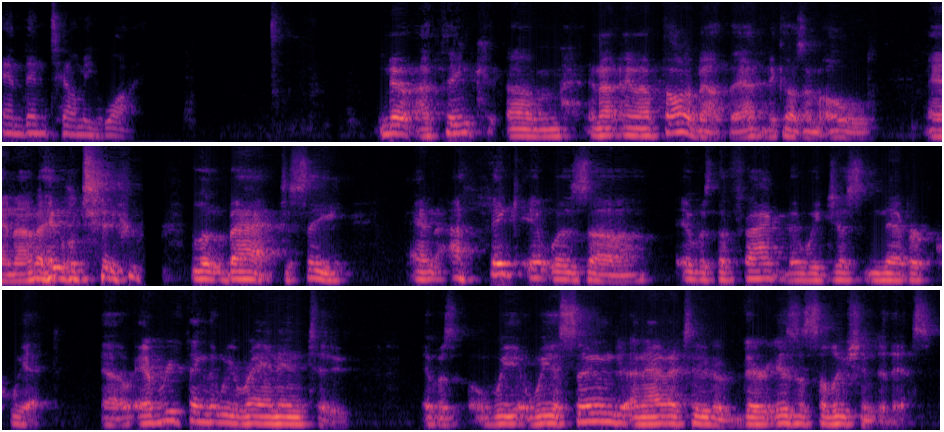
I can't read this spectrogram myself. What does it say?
and then tell me why? You know i think um, and, I, and i've thought about that because i'm old and I'm able to look back to see. And I think it was uh, it was the fact that we just never quit. Uh, everything that we ran into, it was we we assumed an attitude of there is a solution to this.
